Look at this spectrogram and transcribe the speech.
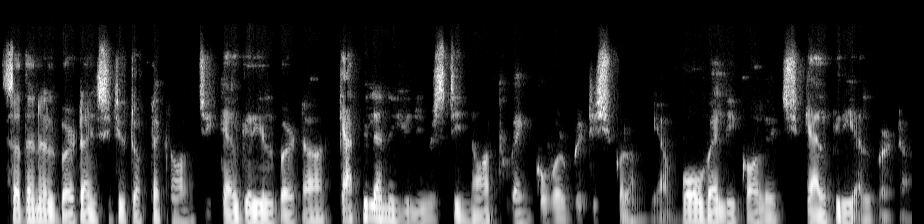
Southern Alberta Institute of Technology, Calgary, Alberta, Capilano University, North Vancouver, British Columbia, Bow Valley College, Calgary, Alberta,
